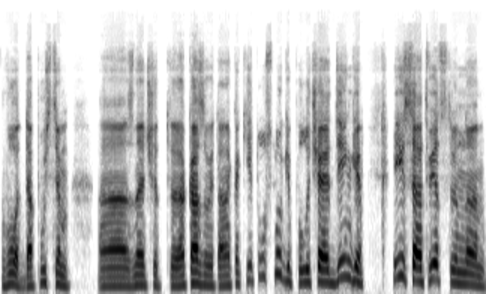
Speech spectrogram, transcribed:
Вот, допустим, значит, оказывает она какие-то услуги, получает деньги, и, соответственно,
